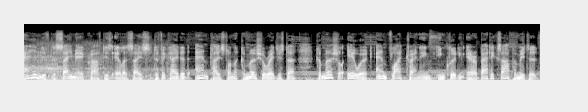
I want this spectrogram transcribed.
and if the same aircraft is LSA certificated and placed on the commercial register, commercial airwork and flight training, including aerobatics, are permitted.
